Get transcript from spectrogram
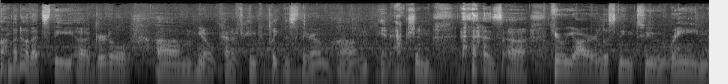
Um, but no, that's the uh, Gödel, um, you know, kind of incompleteness theorem um, in action as uh, here we are listening to Rain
